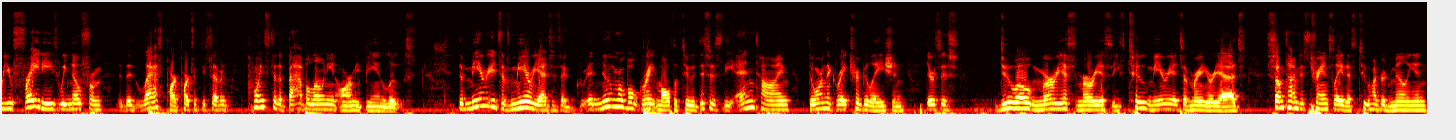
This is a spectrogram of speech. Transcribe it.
Euphrates, we know from the last part, part 57, points to the Babylonian army being loosed. The myriads of myriads is an innumerable great multitude. This is the end time during the Great Tribulation. There's this duo, Murius, Murius, these two myriads of myriads. Sometimes it's translated as 200 million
